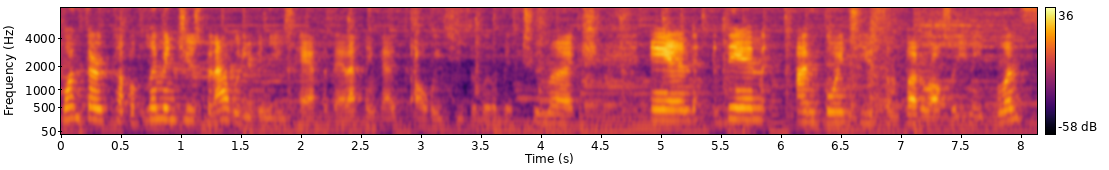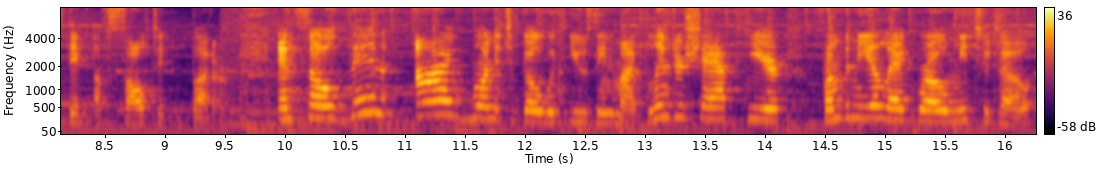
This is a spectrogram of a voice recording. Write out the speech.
one third cup of lemon juice, but I would even use half of that. I think I always use a little bit too much. And then I'm going to use some butter also. You need one stick of salted butter. And so then I wanted to go with using my blender shaft here from the Mi Allegro MiTutto,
